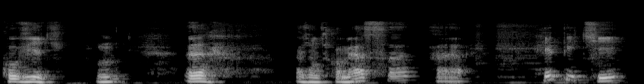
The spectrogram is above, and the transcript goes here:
Covid. Hum? É, a gente começa a repetir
